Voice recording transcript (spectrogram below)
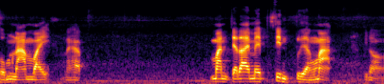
สมน้ำไว้นะครับ มันจะได้ไม่สิ้นเปลืองมากพี่น้อง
